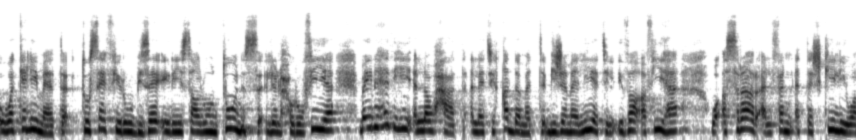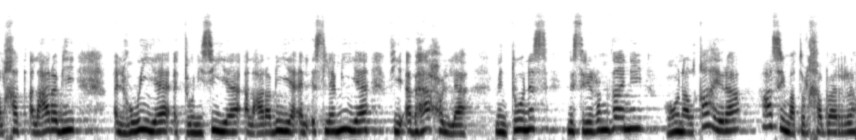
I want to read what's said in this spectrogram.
وكلمات تسافر بزائر صالون تونس للحروفية بين هذه اللوحات التي قدمت بجمالية الإضاءة فيها وأسرار الفن التشكيلي والخط العربي الهوية التونسية العربية الإسلامية في أبها حلة. من تونس نسرين رمضاني هنا القاهرة عاصمة الخبر.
